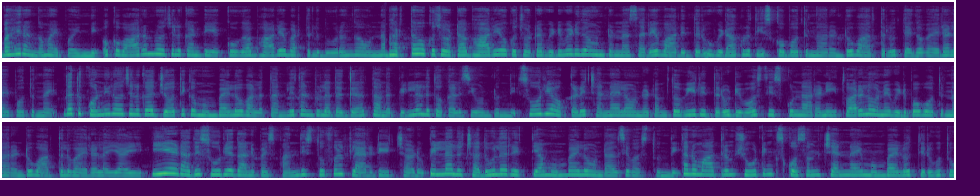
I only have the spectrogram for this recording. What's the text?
బహిరంగం అయిపోయింది. ఒక వారం రోజుల కంటే ఎక్కువగా భార్య భర్తలు దూరంగా ఉన్న భర్త ఒక చోట భార్య ఒక చోట విడివిడిగా ఉంటున్నా సరే వారిద్దరూ విడాకులు తీసుకోబోతున్నారంటూ వార్తలు తెగ వైరల్ అయిపోతున్నాయి. గత కొన్ని రోజులుగా జ్యోతిక ముంబైలో వాళ్ళ తల్లిదండ్రుల దగ్గర తన పిల్లలతో కలిసి ఉంటుంది. సూర్య ఒక్కడే చెన్నై చెన్నైలో ఉండటంతో వీరిద్దరూ డివోర్స్ తీసుకున్నారని త్వరలోనే విడిపోబోతున్నారంటూ వార్తలు వైరల్ అయ్యాయి. ఈ ఏడాది సూర్య దానిపై స్పందిస్తూ ఫుల్ క్లారిటీ ఇచ్చాడు. పిల్లలు చదువుల రీత్యా ముంబైలో ఉండాల్సి వస్తుంది. తను మాత్రం షూటింగ్స్ కోసం చెన్నై ముంబైలో తిరుగుతూ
